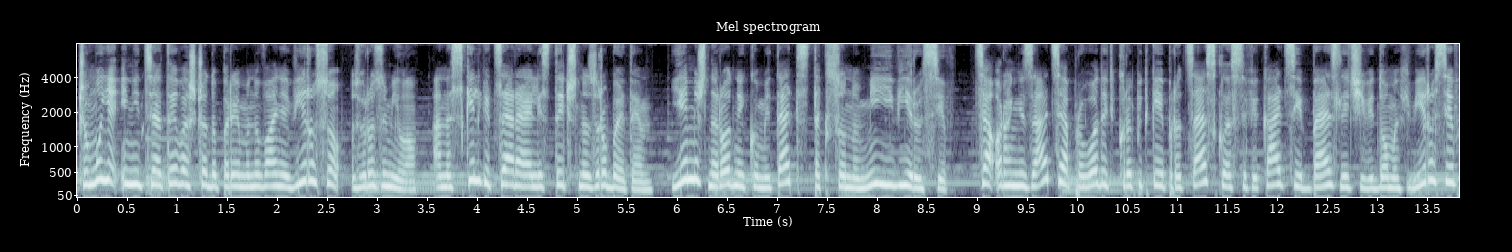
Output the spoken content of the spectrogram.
Чому є ініціатива щодо перейменування вірусу? Зрозуміло. А наскільки це реалістично зробити? Є міжнародний комітет з таксономії вірусів. Ця організація проводить кропіткий процес класифікації безлічі відомих вірусів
